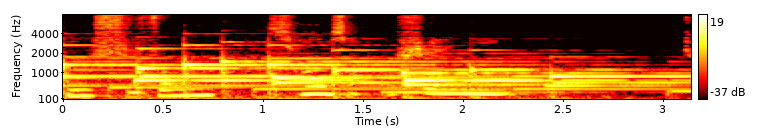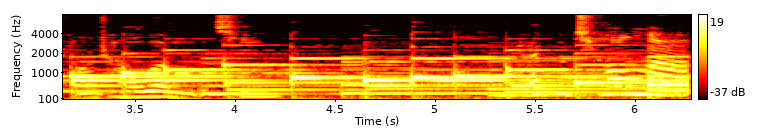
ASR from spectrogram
听时钟敲响的声音，常常问母亲。敲吗？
